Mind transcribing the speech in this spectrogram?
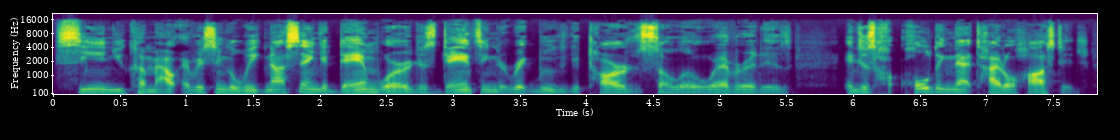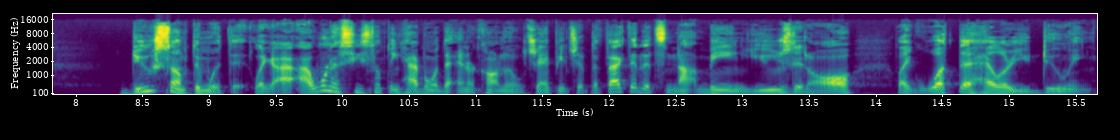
seeing you come out every single week, not saying a damn word, just dancing to Rick Boog's guitar solo, whatever it is, and just holding that title hostage. Do something with it. Like, I, I want to see something happen with the Intercontinental Championship. The fact that it's not being used at all, like, what the hell are you doing?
